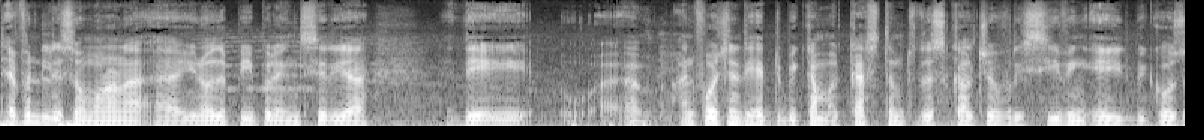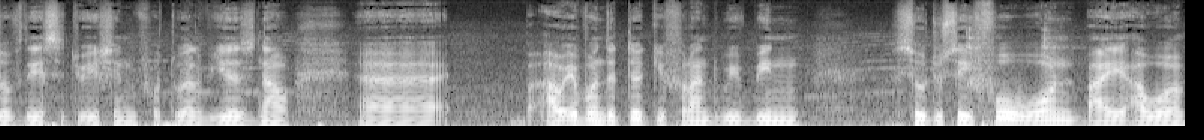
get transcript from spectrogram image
Definitely so, Morana. Uh, you know, the people in Syria, they um, unfortunately had to become accustomed to this culture of receiving aid because of their situation for 12 years now. Uh, however, on the Turkey front, we've been, so to say, forewarned by our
